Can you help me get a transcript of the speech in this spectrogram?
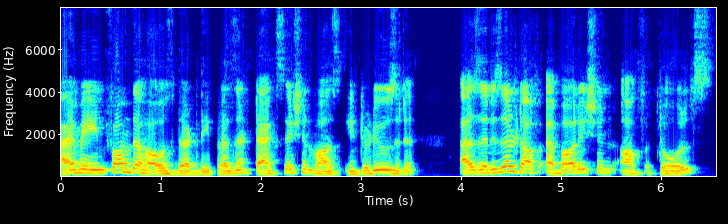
I may inform the house that the present taxation was introduced as a result of abolition of tolls.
